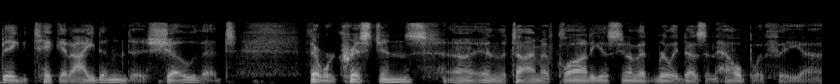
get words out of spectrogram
big ticket item to show that there were Christians uh, in the time of Claudius? You know, that really doesn't help with the uh,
